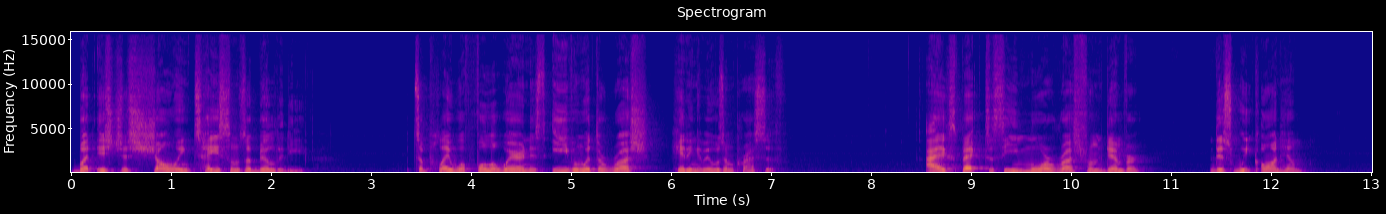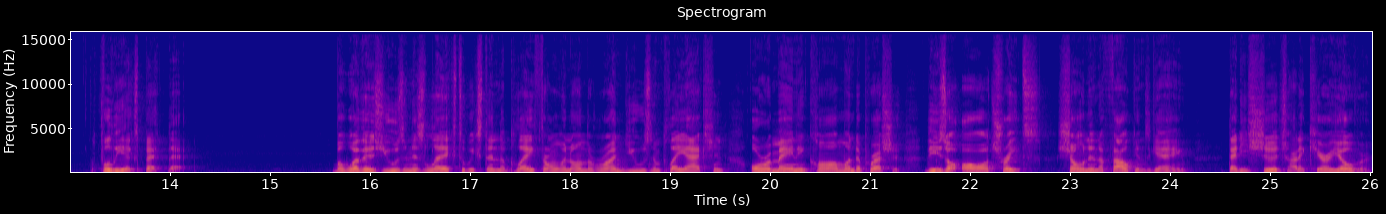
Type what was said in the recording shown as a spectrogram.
But it's just showing Taysom's ability to play with full awareness, even with the rush hitting him. It was impressive. I expect to see more rush from Denver this week on him. Fully expect that. But whether it's using his legs to extend the play, throwing on the run, using play action, or remaining calm under pressure, these are all traits shown in the Falcons game that he should try to carry over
